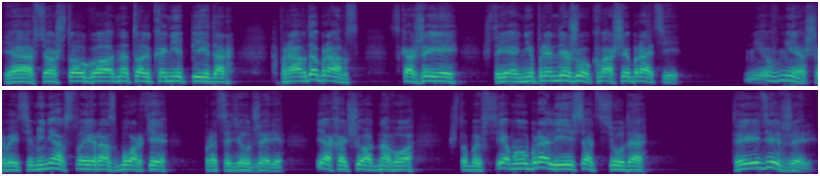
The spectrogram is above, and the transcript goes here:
Я все что угодно, только не пидор. Правда, Брамс? Скажи ей, что я не принадлежу к вашей братьи». «Не вмешивайте меня в свои разборки», — процедил Джерри. «Я хочу одного, чтобы все мы убрались отсюда». «Ты иди, Джерри,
